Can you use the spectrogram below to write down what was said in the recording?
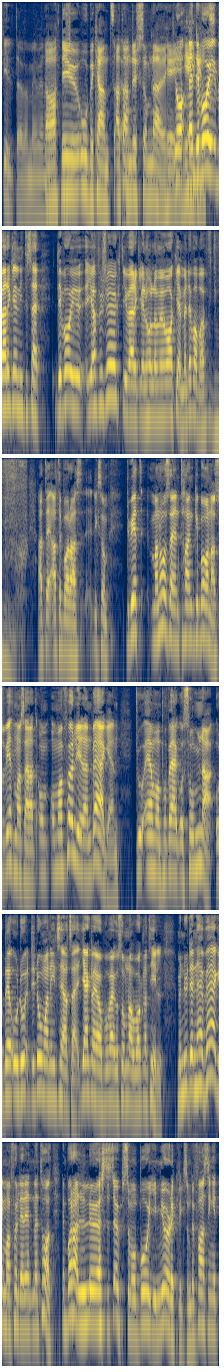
filt över mig menar. Ja, det är ju obekant att Ja. Anders somnar he- Ja, helt men det var ju verkligen inte så här. Det var ju, jag försökte ju verkligen hålla mig vaken, men det var bara... Att det, att det bara liksom... Du vet, man har så här en tankebana, så vet man så här att om, om man följer den vägen, då är man på väg att somna. Och, det, och då, det är då man inser att så här, jäklar jag är på väg att somna och vakna till. Men nu den här vägen man följer rent mentalt, den bara löstes upp som O'boy i mjölk liksom. Det fanns inget,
